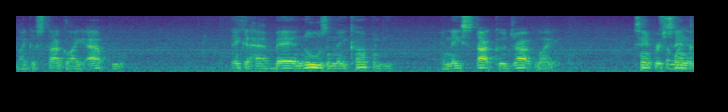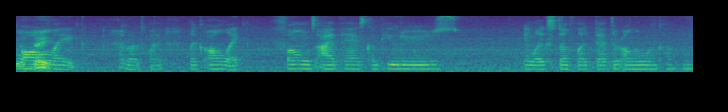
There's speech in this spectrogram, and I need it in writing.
like a stock like Apple, they could have bad news in their company, and they stock could drop like ten percent so like in a day. Like how do I explain it? Like all like phones, iPads, computers, and like stuff like that. They're all in one company.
